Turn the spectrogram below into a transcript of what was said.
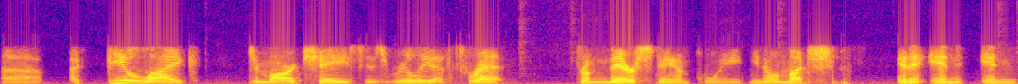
Uh, I feel like Ja'Marr Chase is really a threat from their standpoint. You know, much and and and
